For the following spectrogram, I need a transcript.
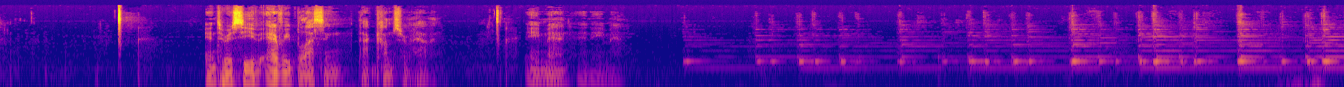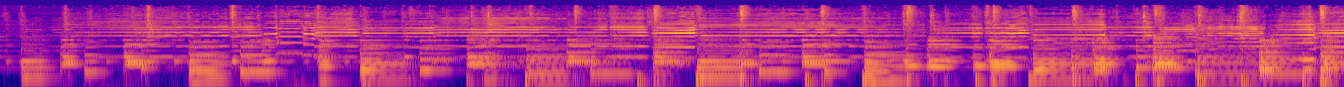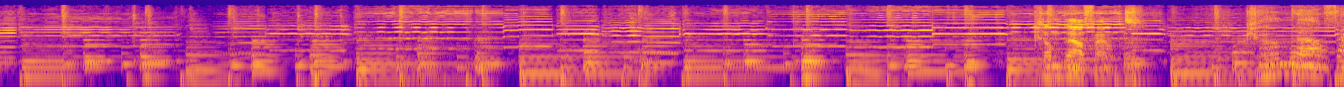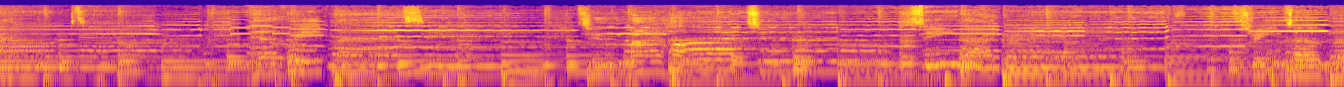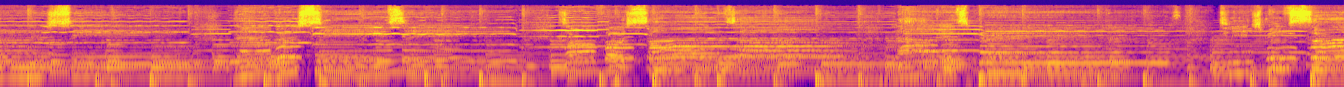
and to receive every blessing that comes from heaven. Amen amen. Here's my heart, oh, take and seal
